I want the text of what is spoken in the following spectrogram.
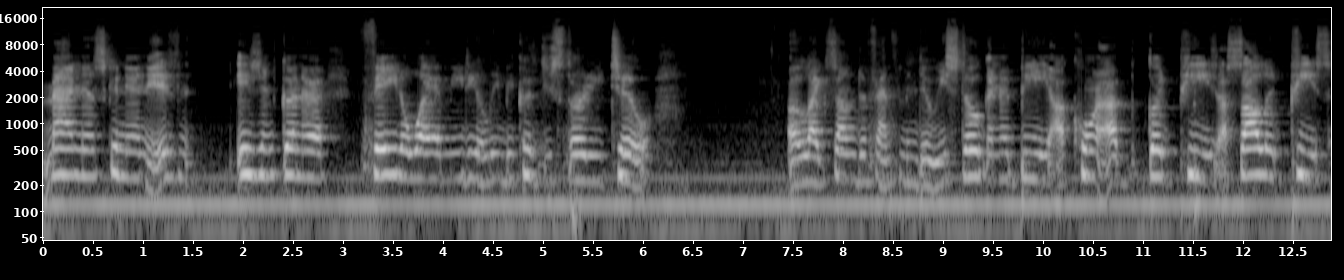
Matt Niskanen isn't isn't gonna fade away immediately because he's 32. Uh, like some defensemen do, he's still gonna be a cor- a good piece, a solid piece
